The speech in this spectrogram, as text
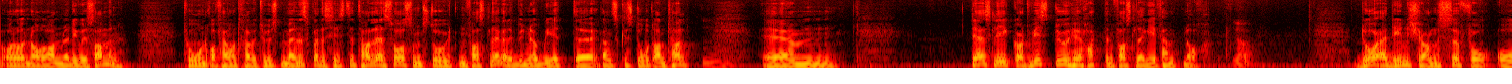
og nå ramler de jo sammen. 235 000 mennesker var det siste tallet jeg så, som sto uten fastlege. Det begynner å bli et uh, ganske stort antall. Mm. Um, det er slik at Hvis du har hatt en fastlege i 15 år, ja. da er din sjanse for å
